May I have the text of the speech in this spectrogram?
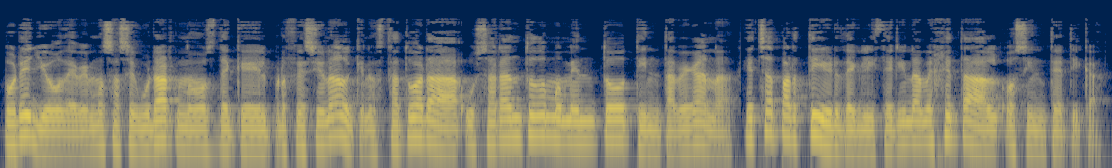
Por ello debemos asegurarnos de que el profesional que nos tatuará usará en todo momento tinta vegana, hecha a partir de glicerina vegetal o sintética.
